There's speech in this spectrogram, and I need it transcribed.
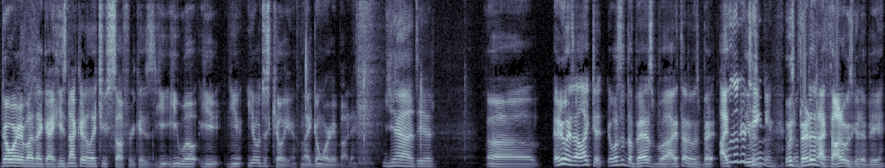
don't worry about that guy he's not gonna let you suffer because he he will he, he he'll just kill you like don't worry about it "Yeah, dude. Uh, anyways, I liked it. It wasn't the best, but I thought it was better. It was entertaining. It was, better than I thought it was gonna be,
